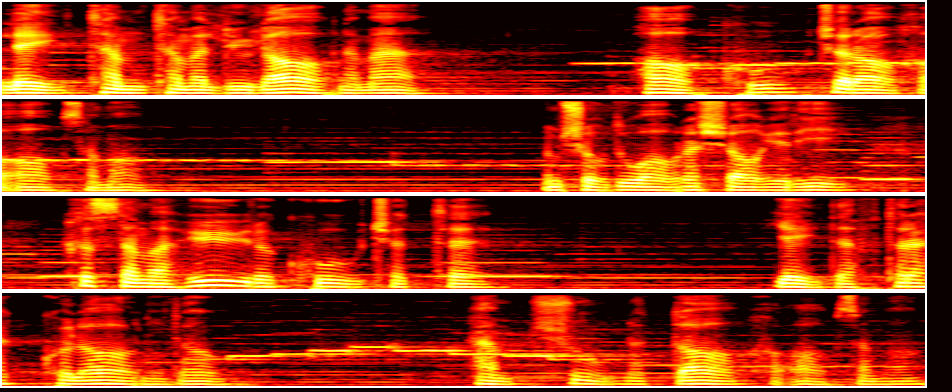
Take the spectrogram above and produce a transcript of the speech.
لی تمتم لولان ما ها کو چراغ آسمان. امشو دواره شاعری خستمه هور کوچته. یی دفترک کلانی دو همشون داغ آسمان.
